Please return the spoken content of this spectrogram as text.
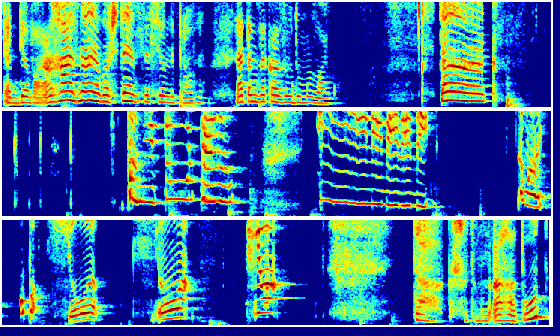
Так, давай. Ага, знаю ваш тем, це все неправда. Я там заказував до мозаїку. Так. Там не тут. Давай. Опа. Все. Все. Все. Так, що там? Ага, тут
